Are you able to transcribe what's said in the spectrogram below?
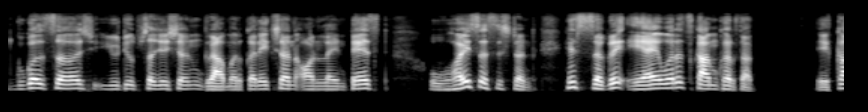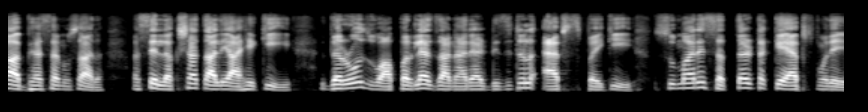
Google search YouTube suggestion grammar correction online test voice assistant हे सगळे ए आयवरच काम करतात. एका अभ्यासानुसार असे लक्षात आले आहे की दररोज वापरल्या जाणाऱ्या डिजिटल ॲप्सपैकी सुमारे सत्तर टक्के ॲप्समध्ये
